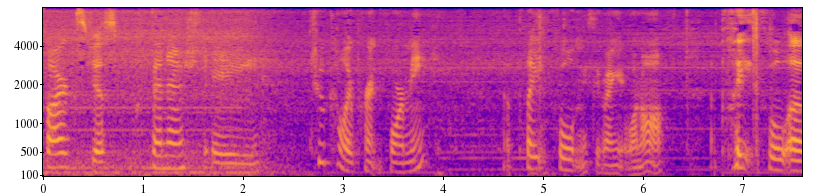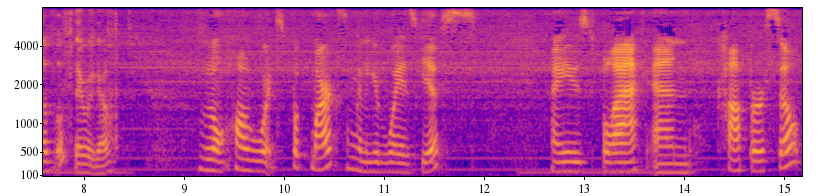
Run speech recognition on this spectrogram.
SparkX just finished a two color print for me. A plate full, let me see if I can get one off. A plate full of, oh, there we go. Little Hogwarts bookmarks I'm going to give away as gifts. I used black and copper silk.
